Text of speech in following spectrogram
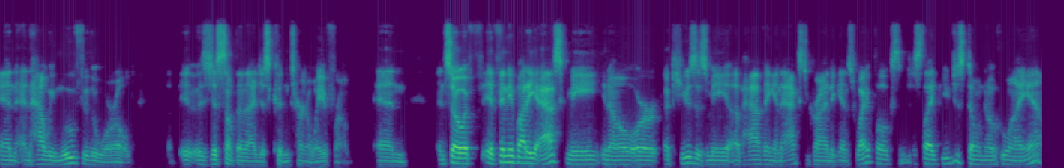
and and how we move through the world it was just something that i just couldn't turn away from. And and so if if anybody asks me you know or accuses me of having an axe to grind against white folks i'm just like you just don't know who i am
